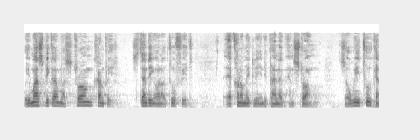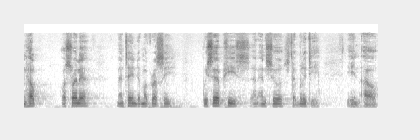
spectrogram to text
We must become a strong country, standing on our two feet, economically independent and strong, so we too can help Australia maintain democracy, preserve peace, and ensure stability in our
